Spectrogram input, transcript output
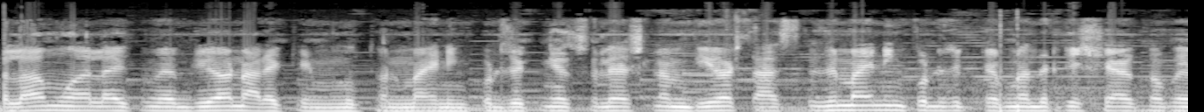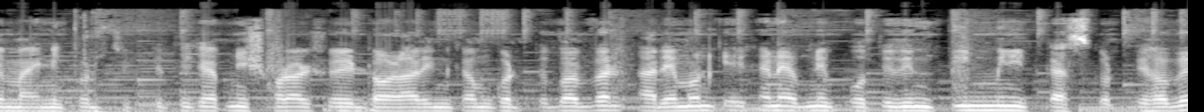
আসসালামু আলাইকুম এভরিওয়ান, আরেকটি নতুন মাইনিং প্রজেক্ট নিয়ে চলে আসলাম। ভিউয়ার্স আজকে যে মাইনিং প্রজেক্ট আপনাদেরকে শেয়ার করব, এই মাইনিং প্রজেক্ট থেকে আপনি সরাসরি ডলার ইনকাম করতে পারবেন। আর এমনকি এখানে আপনি প্রতিদিন তিন মিনিট কাজ করতে হবে।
